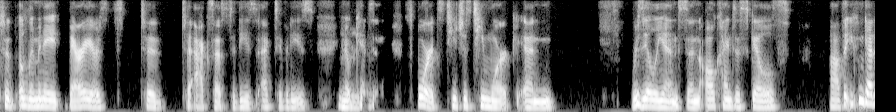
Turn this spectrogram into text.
to eliminate barriers to to access to these activities. You know, mm-hmm. kids sports teaches teamwork and resilience and all kinds of skills uh, that you can get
